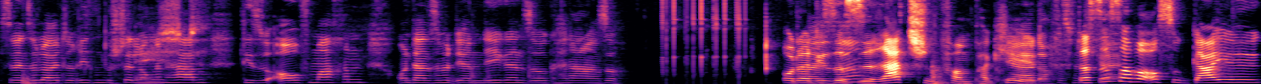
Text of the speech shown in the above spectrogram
So, wenn so Leute Riesenbestellungen Echt? haben, die so aufmachen und dann so mit ihren Nägeln so, keine Ahnung, so. Oder Weißt dieses du? Ratschen vom Paket. Ja, doch, das das ist geil. aber auch so geil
